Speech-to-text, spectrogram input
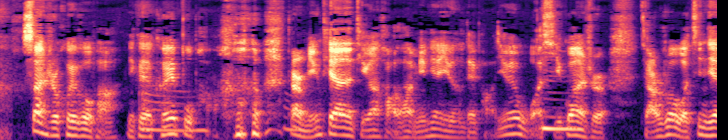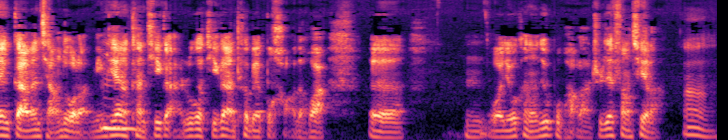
算是恢复跑，你可以可以不嗯跑，但是明天体感好的话，明天一定得跑，因为我习惯是，假如说我今天干完强度了，明天要看体感，如果体感特别不好的话，呃，嗯，我有可能就不跑了，直接放弃了。嗯，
